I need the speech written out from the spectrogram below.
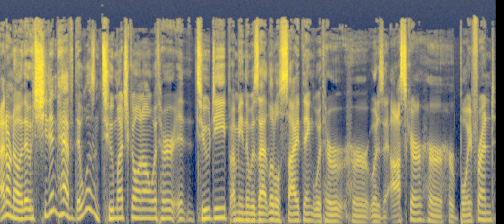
I don't know. That she didn't have. There wasn't too much going on with her in, too deep. I mean, there was that little side thing with her. Her what is it? Oscar, her her boyfriend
